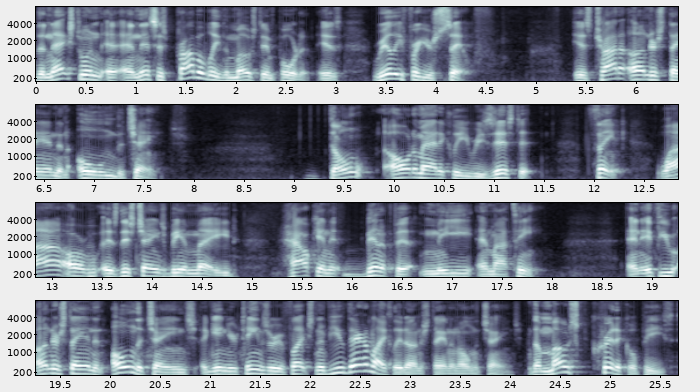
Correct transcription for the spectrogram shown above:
The next one, and this is probably the most important, is really for yourself, is try to understand and own the change. Don't automatically resist it. Think, why are, is this change being made? How can it benefit me and my team? And if you understand and own the change, again, your team's a reflection of you, they're likely to understand and own the change. The most critical piece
